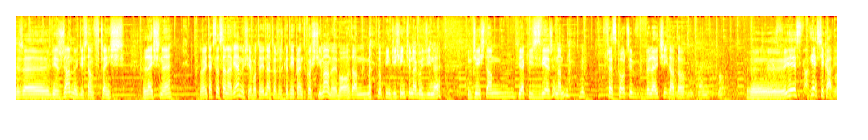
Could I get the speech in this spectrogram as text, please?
że wjeżdżamy gdzieś tam w część leśne. No i tak zastanawiamy się, bo to jednak troszeczkę tej prędkości mamy, bo tam do 50 na godzinę i gdzieś tam jakieś zwierzę nam przeskoczy, wyleci, no to yy, jest, jest ciekawie.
